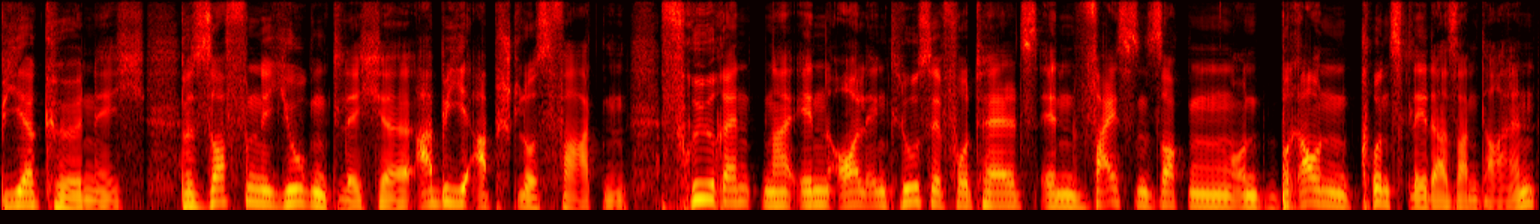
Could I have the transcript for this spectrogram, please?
Bierkönig, besoffene Jugendliche, Abi-Abschlussfahrten, Frührentner in All-Inclusive-Hotels in weißen Socken und braunen Kunstledersandalen.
